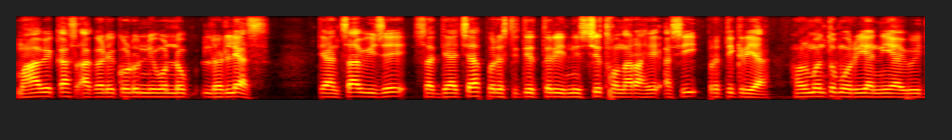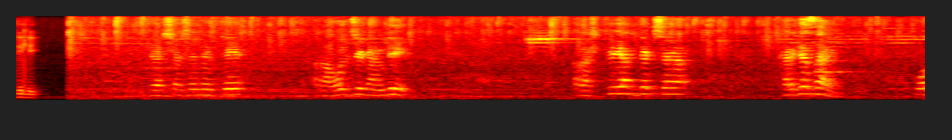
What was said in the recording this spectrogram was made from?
महाविकास आघाडीकडून निवडणूक लढल्यास त्यांचा विजय सध्याच्या परिस्थितीत तरी निश्चित होणार आहे अशी प्रतिक्रिया हनुमंत मोरे यांनी यावेळी दिली. देशाचे नेते राहुलजी गांधी राष्ट्रीय अध्यक्ष खरगे साहेब व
